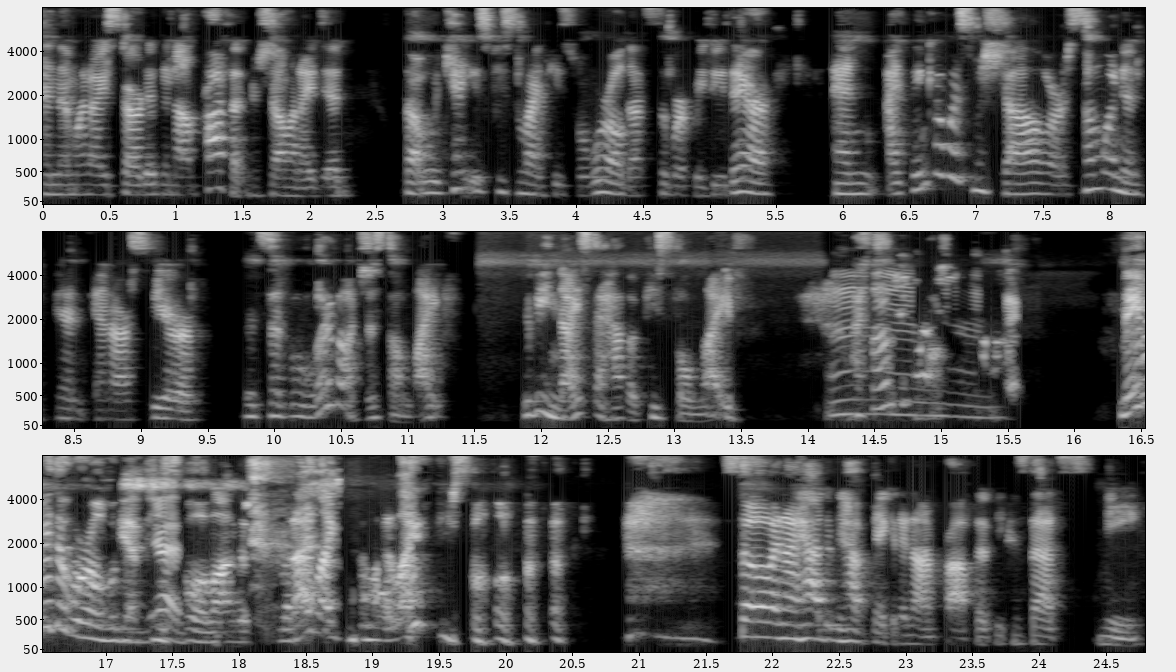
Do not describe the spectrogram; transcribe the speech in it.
and then when I started the nonprofit, Michelle and I did, thought, well, we can't use Peace of Mind, Peaceful World. That's the work we do there. And I think it was Michelle or someone in, in, in our sphere that said, well, what about just a life? It'd be nice to have a peaceful life. Mm-hmm. I thought, mm. maybe the world will get peaceful yes. along with it, but I like to have my life peaceful. so, and I had to have make it a nonprofit because that's me.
